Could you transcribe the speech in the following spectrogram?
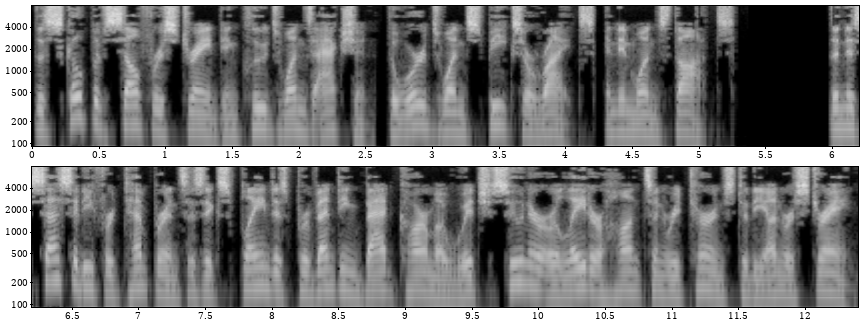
The scope of self-restraint includes one's action, the words one speaks or writes, and in one's thoughts. The necessity for temperance is explained as preventing bad karma which sooner or later haunts and returns to the unrestrained.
